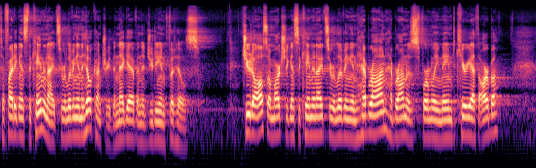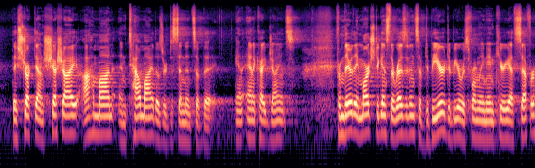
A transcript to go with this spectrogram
to fight against the Canaanites who were living in the hill country, the Negev and the Judean foothills. Judah also marched against the Canaanites who were living in Hebron. Hebron was formerly named Kiriath Arba. They struck down Sheshai, Ahiman, and Talmai. Those are descendants of the Anakite giants. From there, they marched against the residents of Debir. Debir was formerly named Kiriath Sefer.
